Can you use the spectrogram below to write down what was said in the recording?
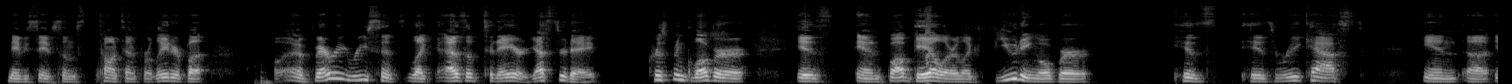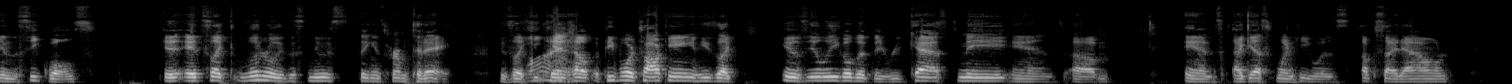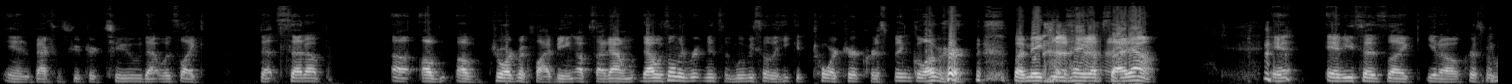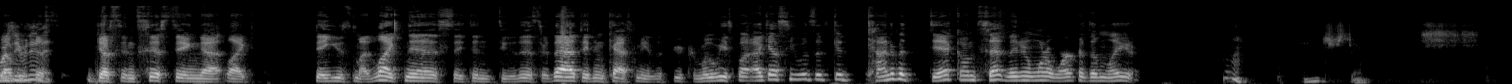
maybe save some content for later. But a very recent, like as of today or yesterday, Crispin Glover is and Bob Gale are like feuding over his his recast in uh, in the sequels. It, it's like literally this news thing is from today. It's like Why? he can't help. People are talking, and he's like, "It was illegal that they recast me," and um, and I guess when he was upside down in Back to the Future Two, that was like that setup uh, of of George McFly being upside down. That was only written into the movie so that he could torture Crispin Glover by making him hang upside down. And and he says like you know Crispin Glover even in just just insisting that like they used my likeness, they didn't do this or that, they didn't cast me in the future movies. But I guess he was a good kind of a dick on set, and they didn't want to work with him later. Interesting.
